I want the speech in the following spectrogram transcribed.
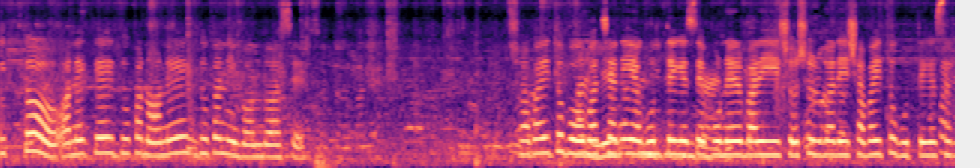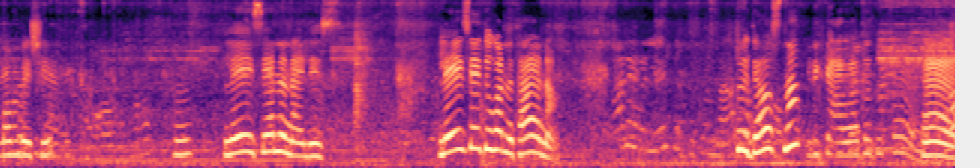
ঈদ তো অনেকেই দোকান, অনেক দোকানই বন্ধ আছে। সবাই তো বউ বাচ্চা নিয়ে ঘুরতে গেছে, বোনের বাড়ি, শ্বশুর বাড়ি, সবাই তো ঘুরতে গেছে কম বেশি। লেইস, এনে নাই লিস লেইস এই দোকানে থাকে না। তুই দেহস না? হ্যাঁ।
